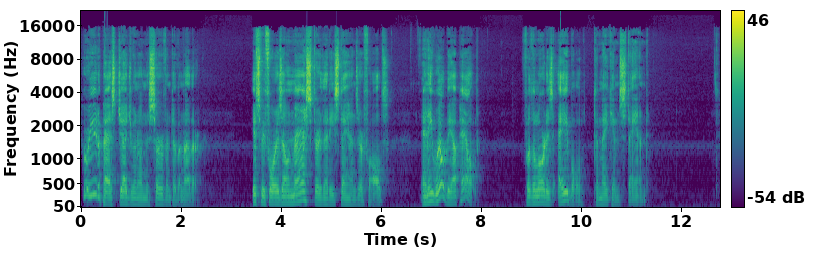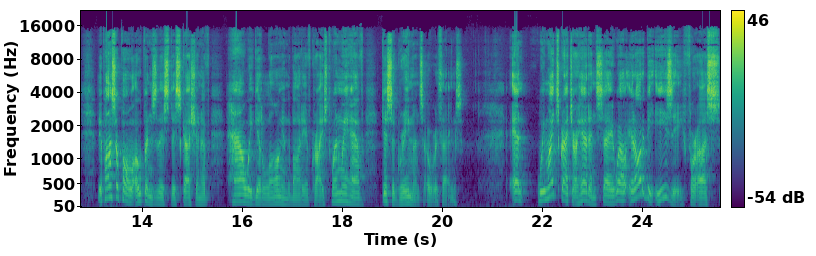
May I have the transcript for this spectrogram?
Who are you to pass judgment on the servant of another? It's before his own master that he stands or falls, and he will be upheld, for the Lord is able to make him stand. The Apostle Paul opens this discussion of how we get along in the body of Christ when we have disagreements over things. And we might scratch our head and say, well, it ought to be easy for us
